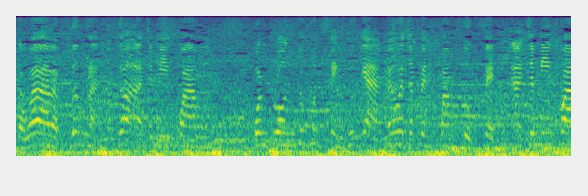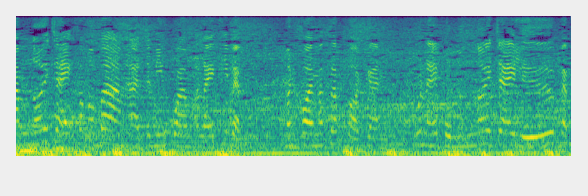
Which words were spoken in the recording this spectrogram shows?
แต่ว่าแบบเบื้องหลังมันก็อาจจะมีความปนปนๆทุกๆสิ่งทุกอย่าง ไม่ว่าจะเป็นความสุขเสร็จอาจจะมีความน้อยใจเข้ามาบ้าง อาจจะมีความอะไรที่แบบ มันคอยมาซัพพอร์ตกันวันไหนผมน้อยใจหรือแบบ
